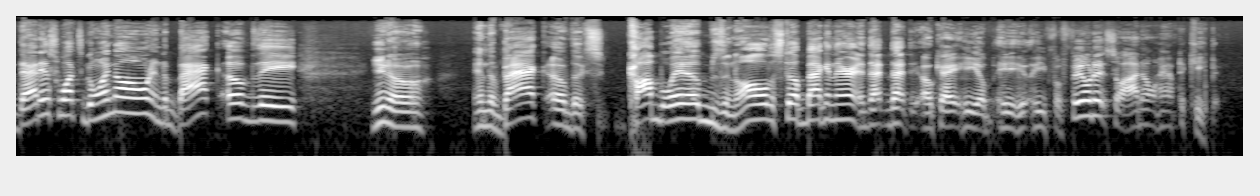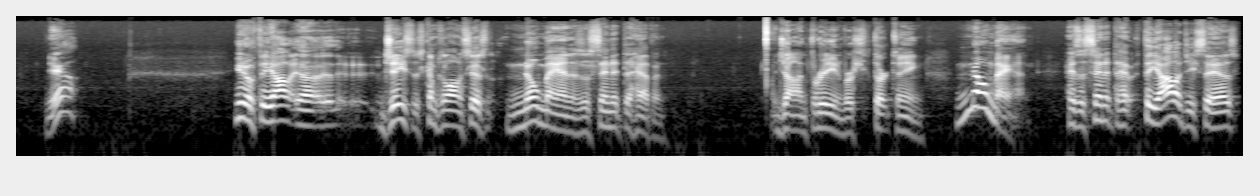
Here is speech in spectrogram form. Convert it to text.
That is what's going on in the back of the, you know, in the back of the cobwebs and all the stuff back in there. And that, that okay, he, he, he fulfilled it, so I don't have to keep it. Yeah. You know, theolo- uh, Jesus comes along and says, No man has ascended to heaven. John 3 and verse 13. No man has ascended to heaven. Theology says,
